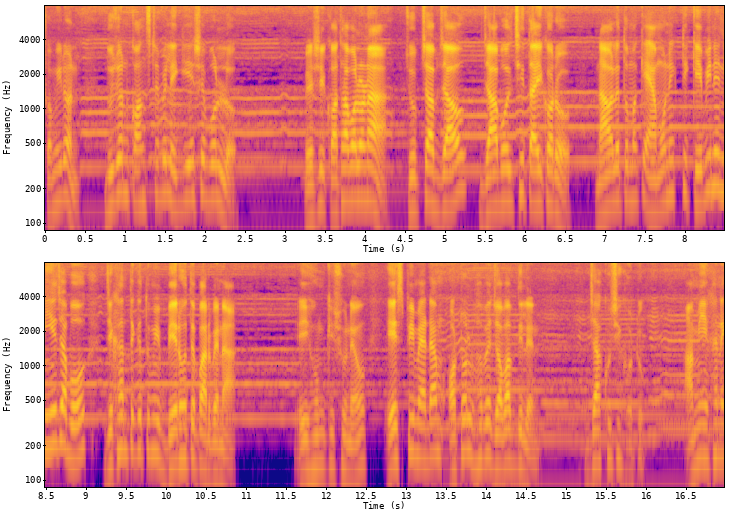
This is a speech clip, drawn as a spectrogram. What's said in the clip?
সমীরণ দুজন কনস্টেবল এগিয়ে এসে বলল, বেশি কথা বলো না, চুপচাপ যাও, যা বলছি তাই করো। না হলে তোমাকে এমন একটি কেবিনে নিয়ে যাব যেখান থেকে তুমি বের হতে পারবে না। এই হুমকি শুনেও এসপি ম্যাডাম অটলভাবে জবাব দিলেন, যা খুশি ঘটুক। আমি এখানে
